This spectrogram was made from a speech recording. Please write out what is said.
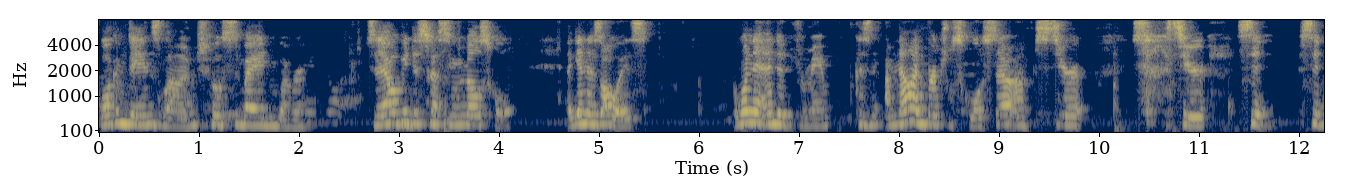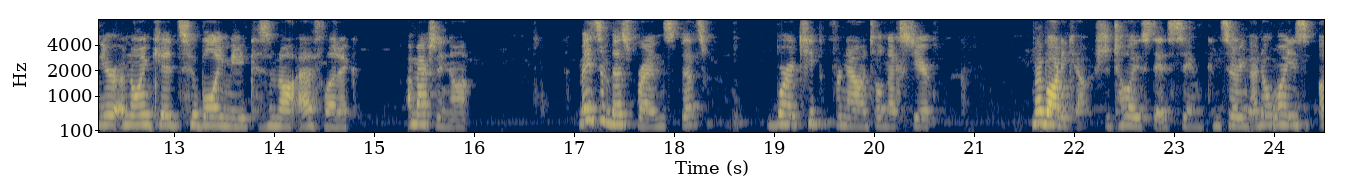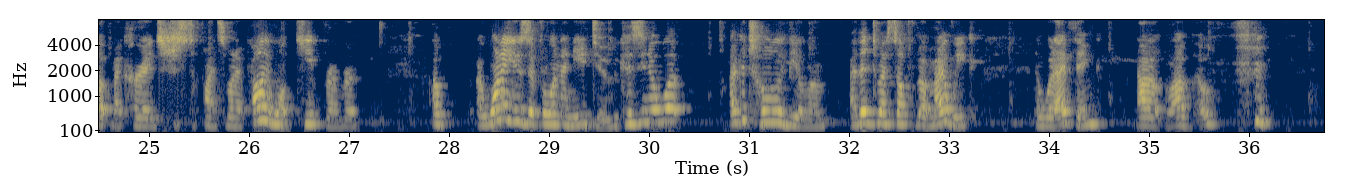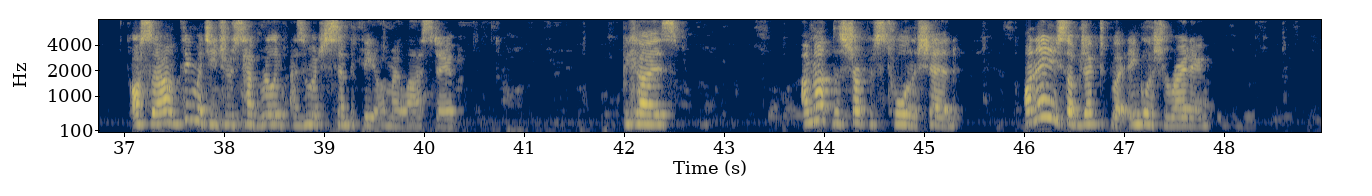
Welcome to Aidyn's Lounge, hosted by Aidyn Weber. Today I'll be discussing middle school. Again, as always, I want to end it for me because I'm now in virtual school, so I'm still, still sit, sit near annoying kids who bully me because I'm not athletic. I'm actually not. Made some best friends. That's where I keep it for now until next year. My body count should totally stay the same, considering I don't want to use up my courage just to find someone I probably won't keep forever. I, I want to use it for when I need to, because you know what? I could totally be alone. I vent to myself about my week and what I think, not out loud though. also, I don't think my teachers had really as much sympathy on my last day, because I'm not the sharpest tool in the shed on any subject but English or writing.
